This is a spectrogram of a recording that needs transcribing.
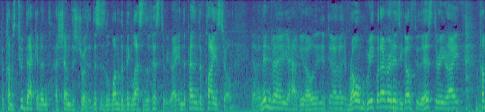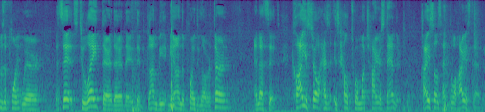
becomes too decadent, Hashem destroys it. This is one of the big lessons of history, right? Independent of Klal Yisrael. You have a Nineveh, you have, you know, Rome, Greek, whatever it is, you go through the history, right? Comes a point where that's it, it's too late, they're, they're, they, they've gone beyond the point of no return, and that's it. Klal Yisrael has, is held to a much higher standard. Klal Yisrael is held to a higher standard.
